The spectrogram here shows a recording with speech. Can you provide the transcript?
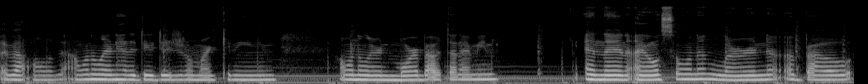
about all of that. I want to learn how to do digital marketing. I want to learn more about that, I mean. And then I also want to learn about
